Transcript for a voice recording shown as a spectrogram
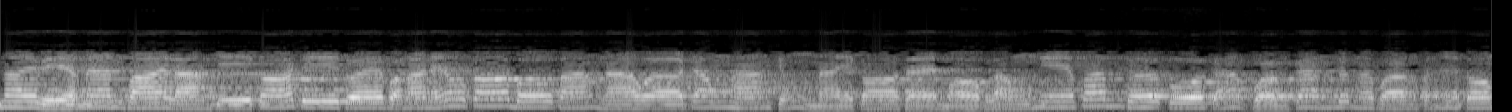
nơi việc nên phải làm chỉ có trí tuệ Phật nếu có Bồ Tát nào ở trong hàng chúng này, có thể một lòng nghe pháp thơ của các quần các đức Phật Thế Tôn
